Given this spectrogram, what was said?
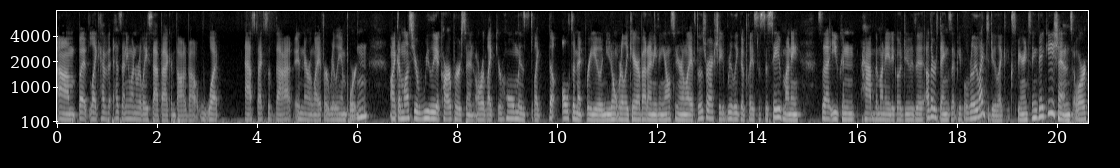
Um, but like, have has anyone really sat back and thought about what aspects of that in their life are really important. Like unless you're really a car person or like your home is like the ultimate for you and you don't really care about anything else in your life, those are actually really good places to save money so that you can have the money to go do the other things that people really like to do, like experiencing vacations or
